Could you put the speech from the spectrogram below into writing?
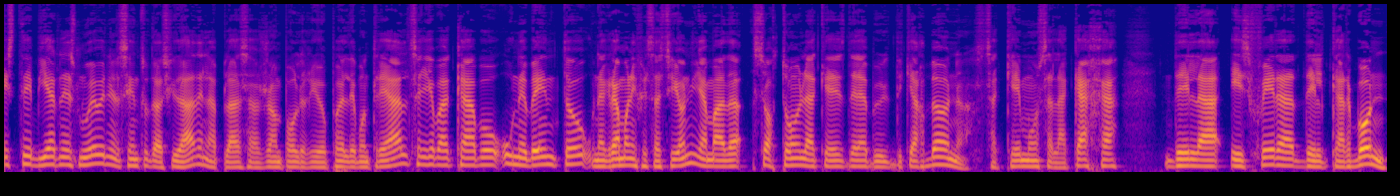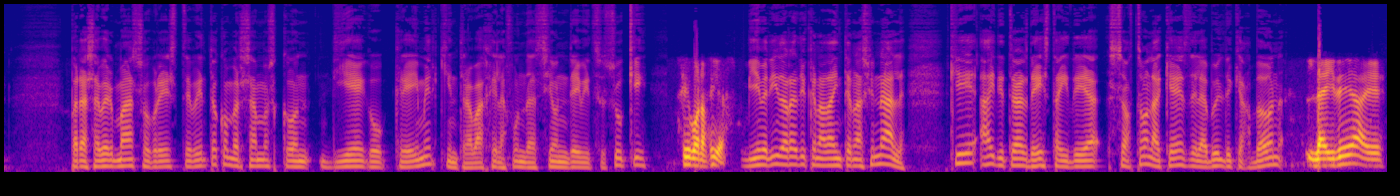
Este viernes 9 en el centro de la ciudad, en la plaza Jean-Paul de Riopel de Montreal, se lleva a cabo un evento, una gran manifestación llamada Sortons la caisse de la bulle de carbone, saquemos a la caja de la esfera del carbón. Para saber más sobre este evento conversamos con Diego Kramer, quien trabaja en la Fundación David Suzuki. Sí, buenos días. Bienvenido a Radio Canadá Internacional. ¿Qué hay detrás de esta idea Sortons la caisse de la bulle de carbone? La idea es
